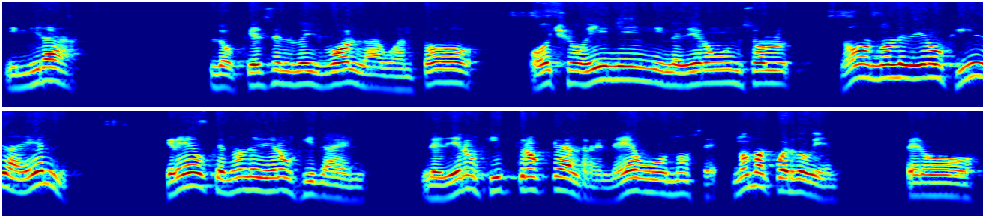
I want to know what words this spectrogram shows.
Y mira lo que es el béisbol, aguantó ocho innings y le dieron un solo. No, no le dieron hit a él. Creo que no le dieron hit a él. Le dieron hit, creo que al relevo, no sé, no me acuerdo bien, pero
